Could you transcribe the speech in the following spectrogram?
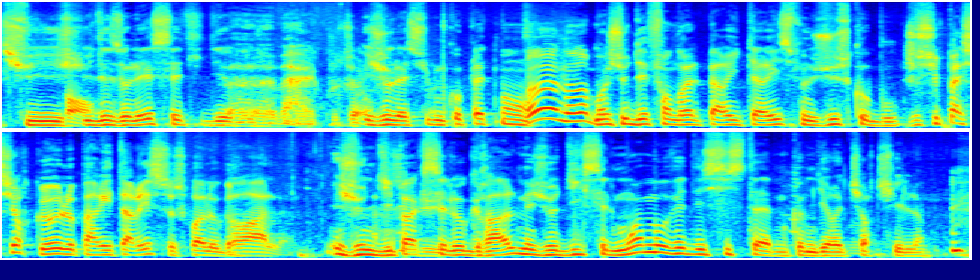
Je suis, je Bon. suis désolé, cette idée. Euh, bah, écoute, Et je l'assume complètement. Ouais, non, non, Moi, je défendrai le paritarisme jusqu'au bout. je suis pas sûr que le paritarisme ce soit le Graal. Je ne dis pas que c'est le Graal, mais je dis que c'est le moins mauvais des systèmes, comme dirait Churchill.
